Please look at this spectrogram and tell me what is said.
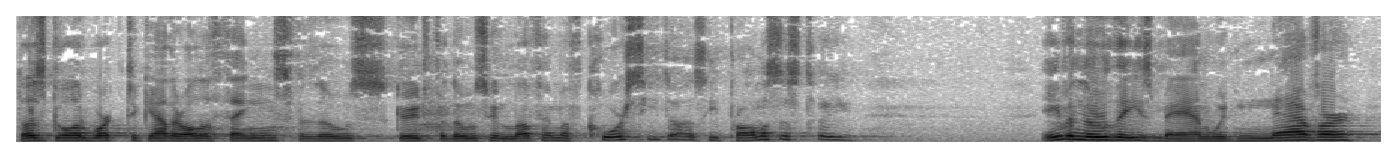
Does God work together all the things for those good for those who love him? Of course he does. He promises to. Even though these men would never,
